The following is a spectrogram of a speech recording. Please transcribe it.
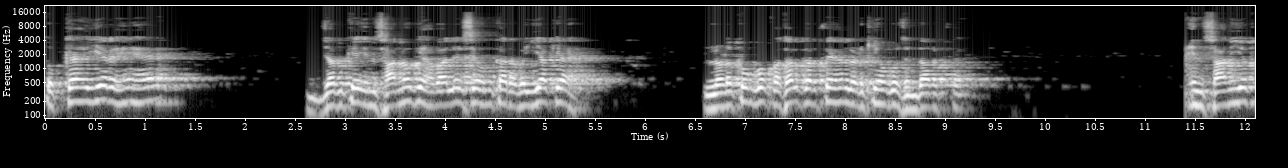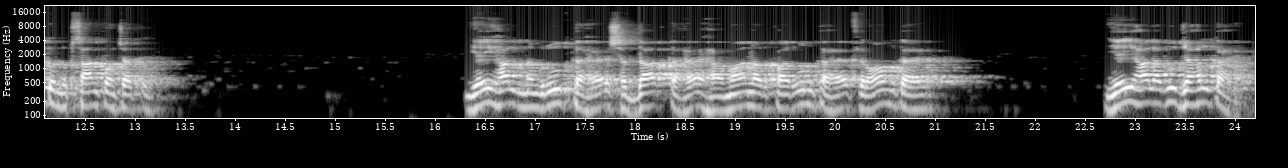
تو کہہ یہ رہے ہیں جبکہ انسانوں کے حوالے سے ان کا رویہ کیا ہے؟ لڑکوں کو قتل کرتے ہیں، لڑکیوں کو زندہ رکھتے ہیں۔ انسانیت کو نقصان پہنچاتے ہیں۔ یہی حال نمرود کا ہے، شداد کا ہے، حامان اور قارون کا ہے، فرعون کا ہے۔ یہی حال ابو جہل کا ہے،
